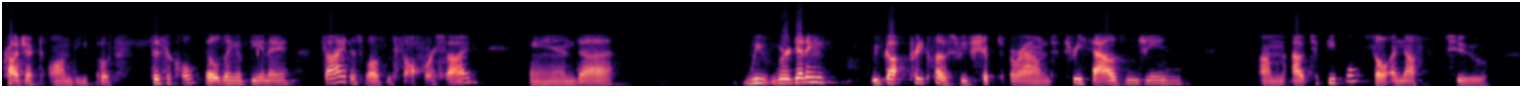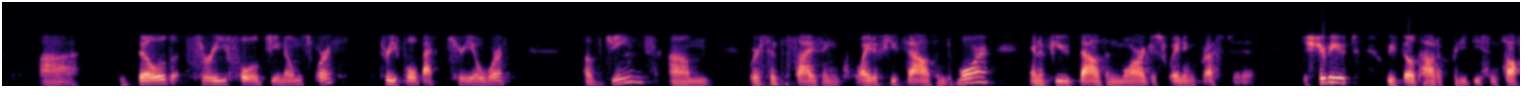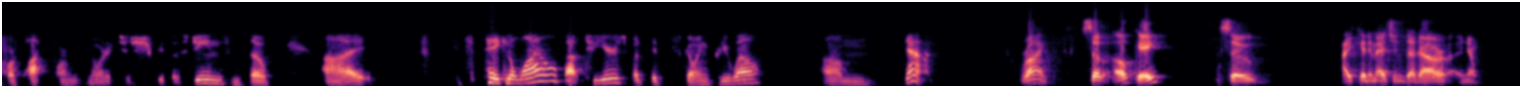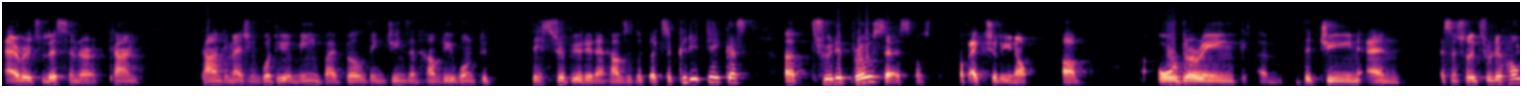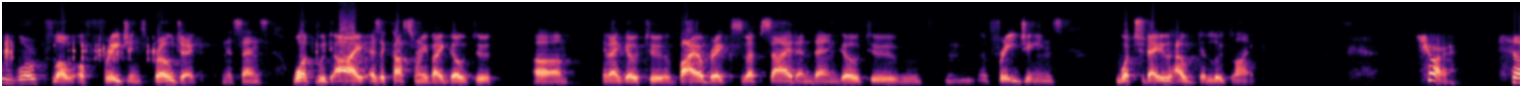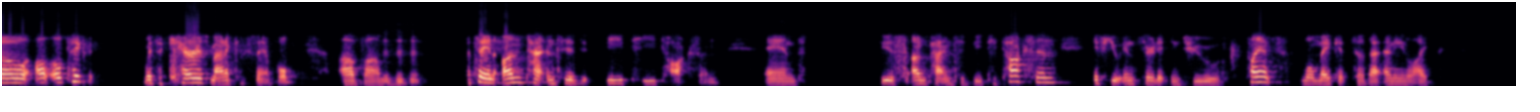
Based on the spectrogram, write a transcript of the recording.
project on the both physical building of DNA side as well as the software side. And uh, we we're getting we've got pretty close. We've shipped around 3,000 genes um, out to people, so enough to uh, build three full genomes worth, three full bacteria worth of genes. Um, we're synthesizing quite a few thousand more, and a few thousand more are just waiting for us to distribute. We've built out a pretty decent software platform in order to distribute those genes, and so uh, it's taken a while, about two years, but it's going pretty well. Um, yeah. Right. So okay. So I can imagine that our you know average listener can't can't imagine what do you mean by building genes and how do you want to distribute it and how does it look like so could you take us uh, through the process of, of actually you know um, ordering um, the gene and essentially through the whole workflow of free genes project in a sense what would i as a customer if i go to um, if i go to biobricks website and then go to mm, free genes what should i do how would it look like sure so I'll, I'll take with a charismatic example of, um, mm-hmm. let's say, an unpatented BT toxin. And this unpatented BT toxin, if you insert it into plants, we'll make it so that any like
